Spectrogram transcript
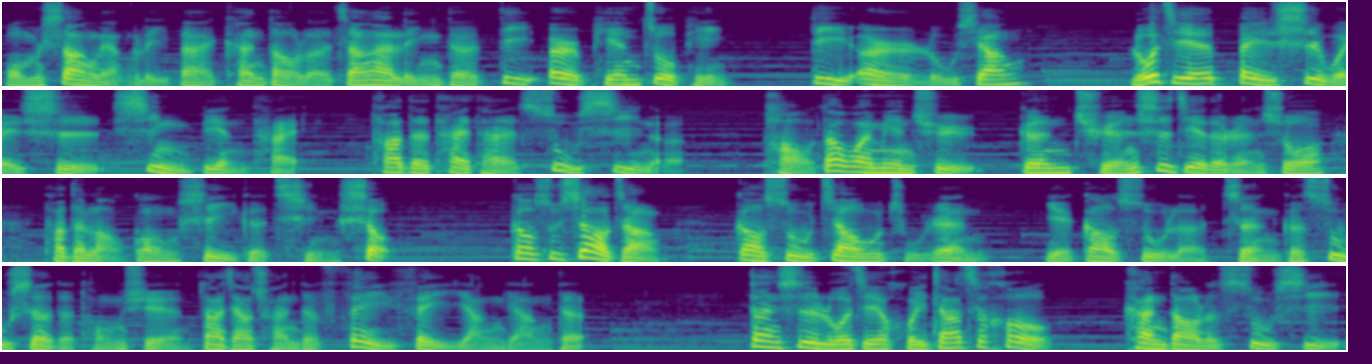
我们上两个礼拜看到了张爱玲的第二篇作品《第二炉香》。罗杰被视为是性变态，他的太太素系呢，跑到外面去跟全世界的人说，她的老公是一个禽兽，告诉校长，告诉教务主任，也告诉了整个宿舍的同学，大家传得沸沸扬扬的。但是罗杰回家之后，看到了素汐，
